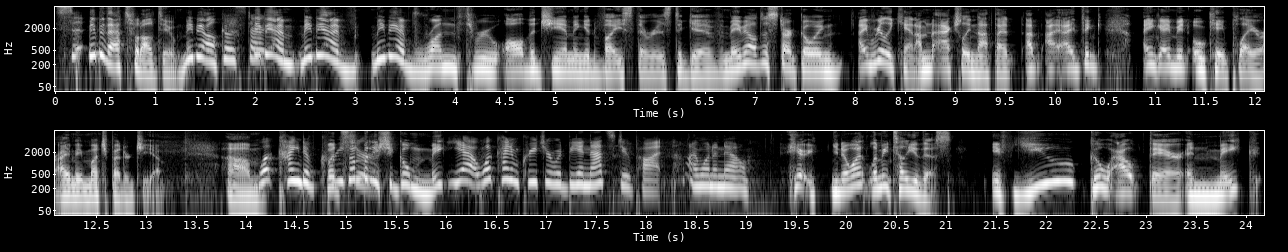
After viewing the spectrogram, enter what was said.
So, Maybe that's what I'll do. Maybe I'll Go start- Maybe I'm. Maybe I've. Maybe I've run through all the GMing advice there is to give. Maybe I'll just start going. I really can't. I'm actually not that. I, I, think. I think I'm an okay player. I'm a much better GM. Um, what kind of creature? But somebody should go make Yeah, what kind of creature would be in that stew pot? I want to know. here you know what let me tell you this if you go out there and make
